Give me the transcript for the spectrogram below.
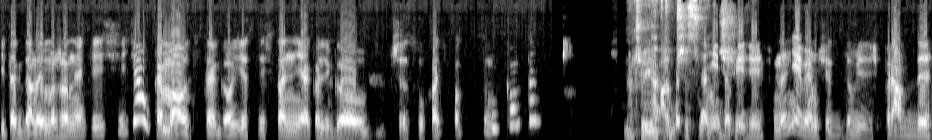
i tak dalej. Może on jakieś działkę ma od tego. Jesteś w stanie jakoś go przesłuchać pod tym kątem? znaczy jak to Albo przynajmniej przesłuchać? dowiedzieć, no nie wiem, się dowiedzieć prawdy.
